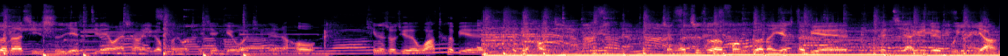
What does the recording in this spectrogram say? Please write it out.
歌呢，其实也是今天晚上一个朋友推荐给我听的，然后听的时候觉得哇，特别特别好听，因为整个制作的风格呢也特别跟其他乐队不一样。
